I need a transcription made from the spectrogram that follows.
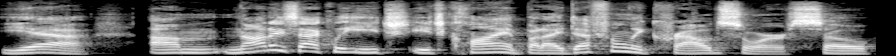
Yeah, um, not exactly each each client, but I definitely crowdsource. So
